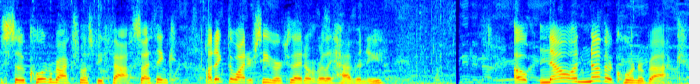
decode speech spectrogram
so quarterbacks must be fast. So I think I'll take the wide receiver because I don't really have any. Oh, now another cornerback.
